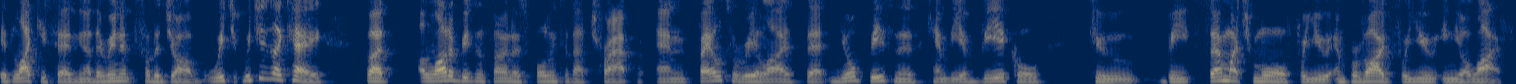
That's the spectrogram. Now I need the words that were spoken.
it like you said, you know, they're in it for the job, which which is okay, but a lot of business owners fall into that trap and fail to realize that your business can be a vehicle to be so much more for you and provide for you in your life.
